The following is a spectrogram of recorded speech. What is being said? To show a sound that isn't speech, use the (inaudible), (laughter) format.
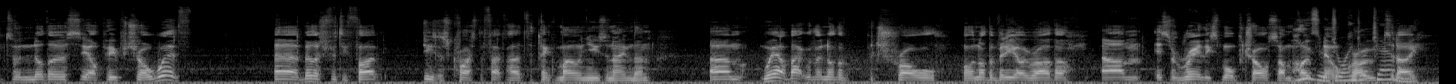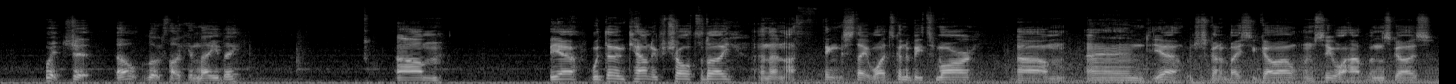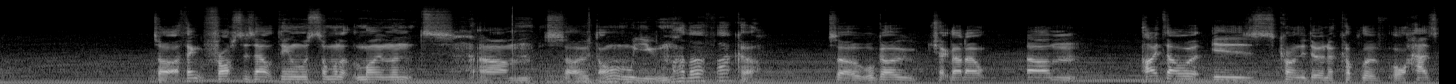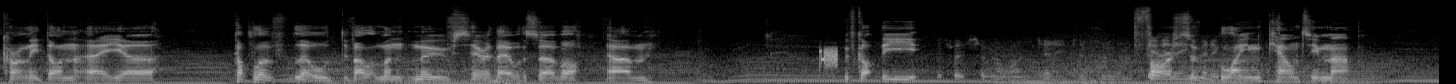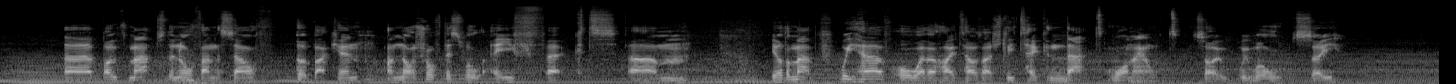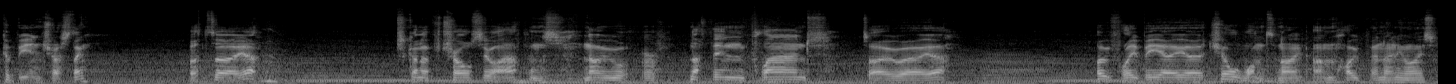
ladies and gentlemen, welcome to another CRP patrol with uh, Billesh55. Jesus Christ, the fact I had to think of my own username then. Um, we are back with another patrol, or another video rather. Um, it's a really small patrol, so I'm hoping it'll grow today. Which it, oh, looks like it may be. Um, yeah, we're doing county patrol today, and then I think statewide's going to be tomorrow. Um, and yeah, we're just going to basically go out and see what happens, guys. So I think Frost is out dealing with someone at the moment. Um, so don't you motherfucker. So we'll go check that out. Um, Hightower is currently doing a couple of, or has currently done a uh, couple of little development moves here and there with the server. Um, we've got the Forests of Blaine County map. Uh, both maps, the north and the south, put back in. I'm not sure if this will affect um, the other map we have or whether Hightower's actually taken that one out. So we will see. Could be interesting. But uh, yeah, just gonna patrol, see what happens. No, nothing planned. So uh, yeah hopefully be a uh, chill one tonight. I'm hoping, anyways.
